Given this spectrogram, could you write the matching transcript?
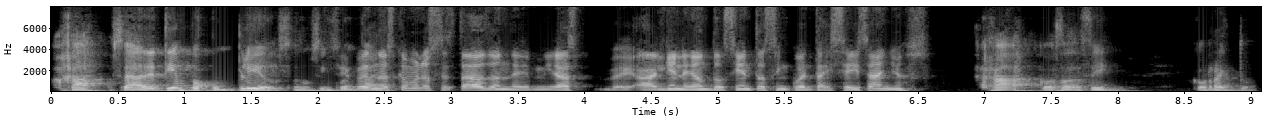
Ajá, o sea, de tiempo cumplido, son 50 sí, pues no es como en los estados donde miras eh, a alguien le dan 256 años. Ajá, cosas así, correcto.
